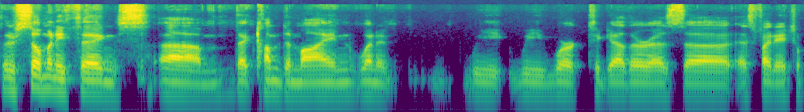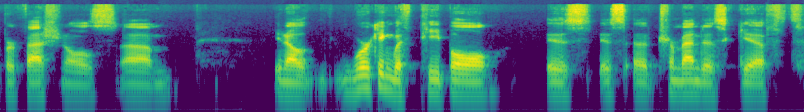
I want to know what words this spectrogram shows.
there's so many things um, that come to mind when it, we we work together as uh, as financial professionals. Um, you know, working with people is is a tremendous gift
